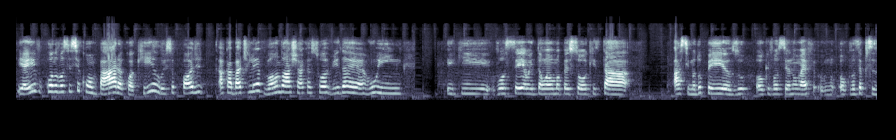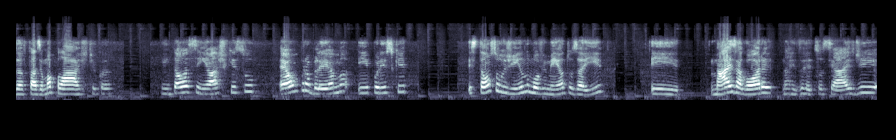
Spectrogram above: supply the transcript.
E aí, quando você se compara com aquilo, isso pode acabar te levando a achar que a sua vida é ruim e que você, ou então, é uma pessoa que está acima do peso, ou que você não é, ou que você precisa fazer uma plástica. Então, assim, eu acho que isso é um problema e por isso que estão surgindo movimentos aí e mais agora nas redes sociais de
